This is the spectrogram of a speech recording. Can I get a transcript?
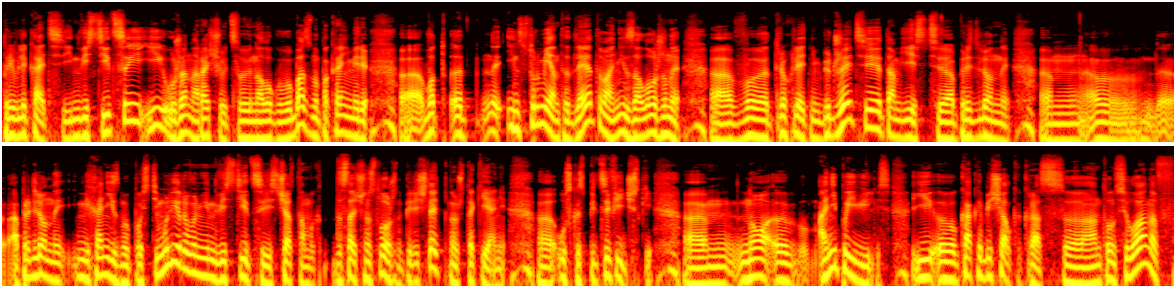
привлекать инвестиции и уже наращивать свою налоговую базу. Ну, по крайней мере, а, вот э, инструменты для этого, они заложены а, в трехлетнем бюджете. Там есть определенные, эм, э, определенные механизмы по стимулированию инвестиций. Сейчас там их достаточно сложно перечислять, потому что такие они э, узкоспецифические. Эм, но они появились. И, как обещал как раз Антон Силуанов,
